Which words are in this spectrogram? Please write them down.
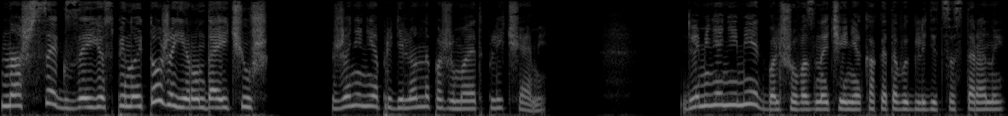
Наш секс за ее спиной тоже ерунда и чушь? Женя неопределенно пожимает плечами. Для меня не имеет большого значения, как это выглядит со стороны.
